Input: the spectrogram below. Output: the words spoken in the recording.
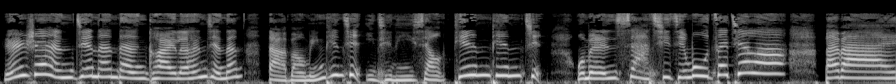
人生很艰难，但快乐很简单。大宝，明天见！一千零一笑，天天见。我们下期节目再见啦，拜拜。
